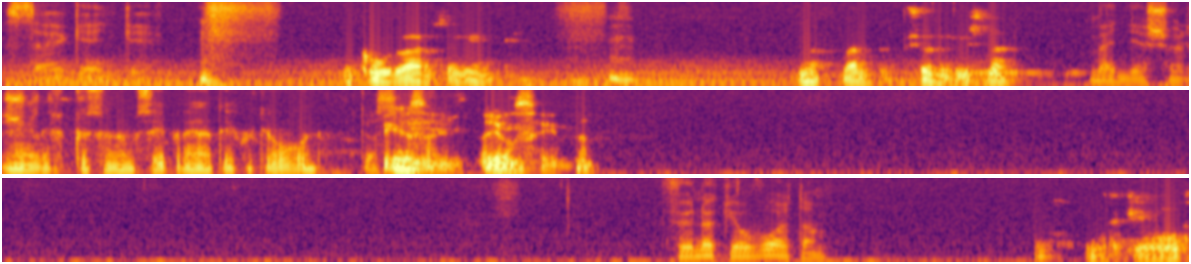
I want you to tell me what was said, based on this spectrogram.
Szegénykék. Kurvára szegény. Na, mentem sörös is le. Menjél sör is. Én is köszönöm szépen a játékot, jó volt. Köszönöm. Köszönjük nagyon szépen. Főnök, jó voltam? Mindenki jó volt.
